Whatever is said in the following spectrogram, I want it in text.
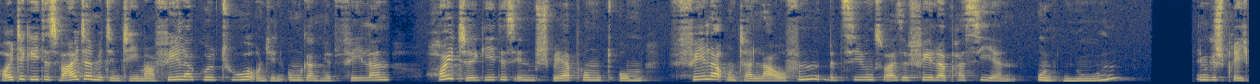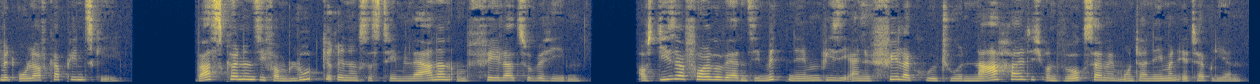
Heute geht es weiter mit dem Thema Fehlerkultur und den Umgang mit Fehlern. Heute geht es im Schwerpunkt um Fehler unterlaufen bzw. Fehler passieren. Und nun im Gespräch mit Olaf Kapinski. Was können Sie vom Blutgerinnungssystem lernen, um Fehler zu beheben? Aus dieser Folge werden Sie mitnehmen, wie Sie eine Fehlerkultur nachhaltig und wirksam im Unternehmen etablieren.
